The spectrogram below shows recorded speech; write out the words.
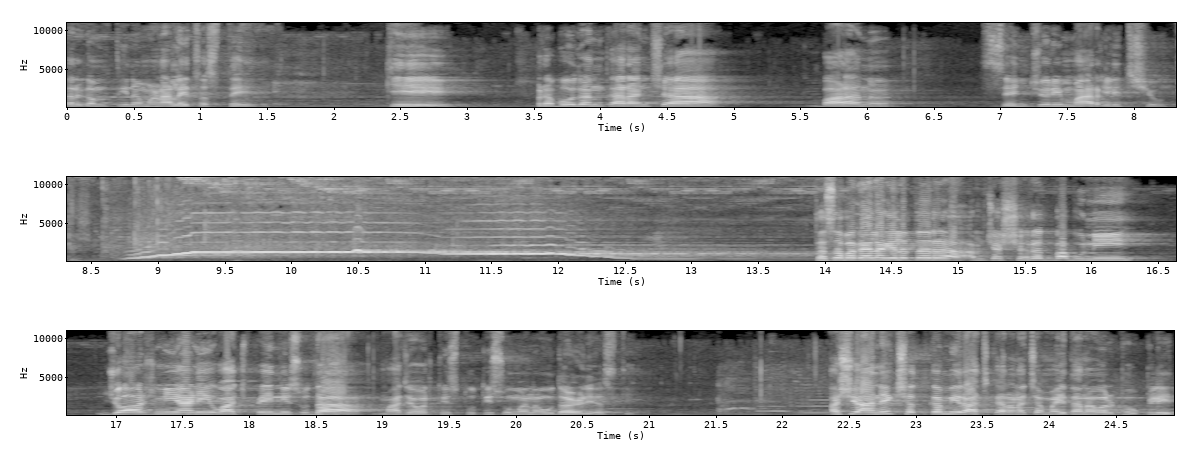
तर गमतीनं म्हणालेच असते की प्रबोधनकारांच्या बाळानं सेंचुरी मारलीच शेवटी. तसं बघायला गेलं तर आमच्या शरद बाबूंनी जॉर्जनी आणि वाजपेयींनी सुद्धा माझ्यावरती स्तुतीसुमनं उधळली असती. अशी अनेक शतकं मी राजकारणाच्या मैदानावर ठोकलीत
